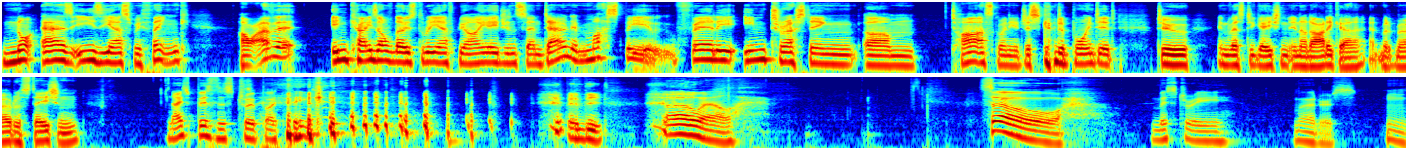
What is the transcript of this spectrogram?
not as easy as we think. However, in case of those three FBI agents sent down, it must be a fairly interesting um, task when you just get appointed to investigation in Antarctica at McMurdo Station. Nice business trip, I think. Indeed. oh well. So, mystery murders. Hmm.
